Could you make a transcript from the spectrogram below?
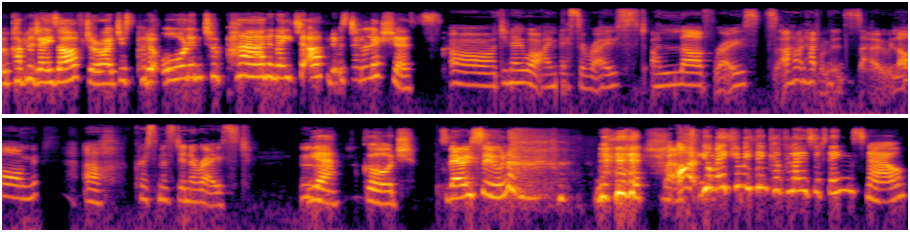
a couple of days after, I just put it all into a pan and ate it up, and it was delicious. Oh, do you know what? I miss a roast. I love roasts. I haven't had one in so long. Oh, Christmas dinner roast. Mm. Yeah, gorge. It's very soon. oh, you're making me think of loads of things now.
